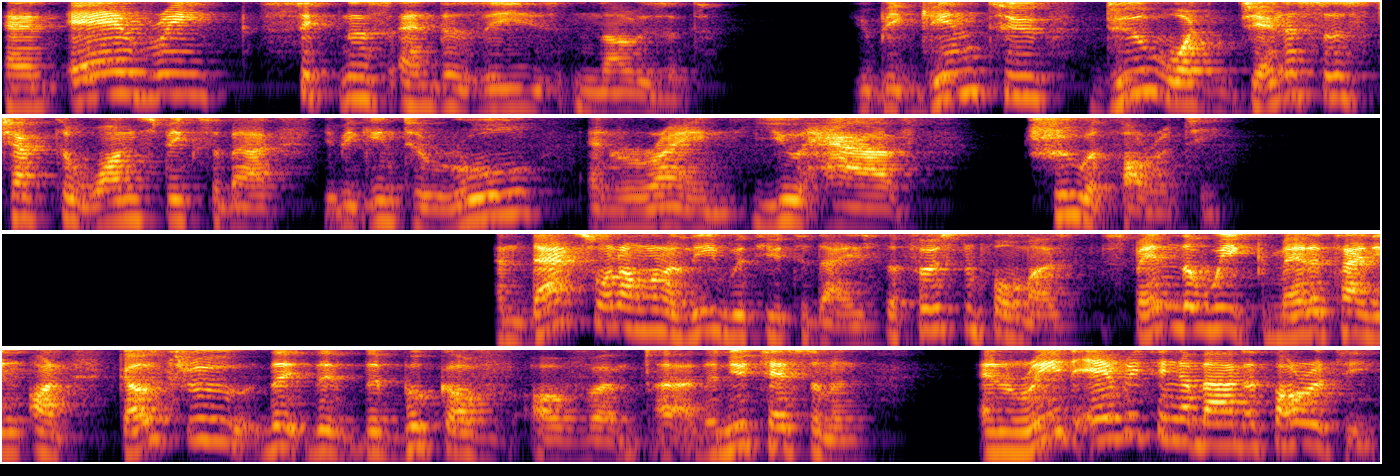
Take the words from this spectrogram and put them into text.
and every sickness and disease knows it. You begin to do what Genesis chapter 1 speaks about. You begin to rule and reign. You have true authority. And that's what I want to leave with you today is the first and foremost, spend the week meditating on, go through the, the, the book of, of um, uh, the New Testament and read everything about authority.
